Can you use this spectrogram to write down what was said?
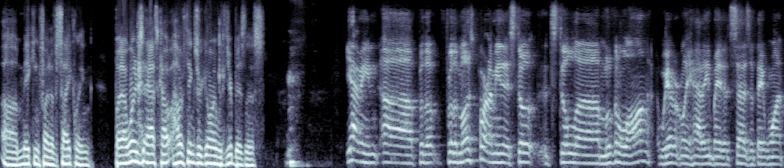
um, making fun of cycling but i wanted to ask how, how things are going with your business Yeah, I mean, uh, for the for the most part, I mean, it's still it's still uh, moving along. We haven't really had anybody that says that they want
